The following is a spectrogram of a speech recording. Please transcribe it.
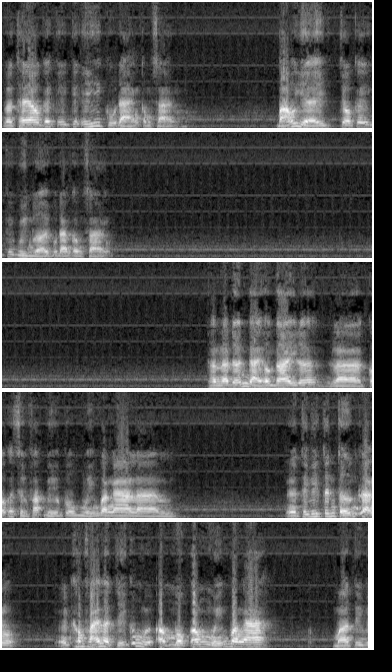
là theo cái cái cái ý của đảng cộng sản. Bảo vệ cho cái cái quyền lợi của đảng cộng sản. Thành ra đến ngày hôm nay đó là có cái sự phát biểu của Nguyễn Quang Nga là ờ, TV tin tưởng rằng không phải là chỉ có ờ, một ông Nguyễn Quang A mà TV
